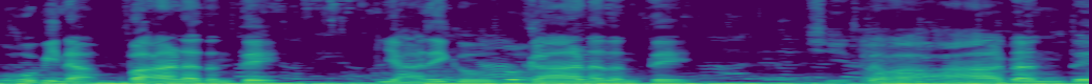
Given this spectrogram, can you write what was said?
ಹೂವಿನ ಬಾಣದಂತೆ ಯಾರಿಗೂ ಕಾಣದಂತೆ ಶೀತವ ಆದಂತೆ.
